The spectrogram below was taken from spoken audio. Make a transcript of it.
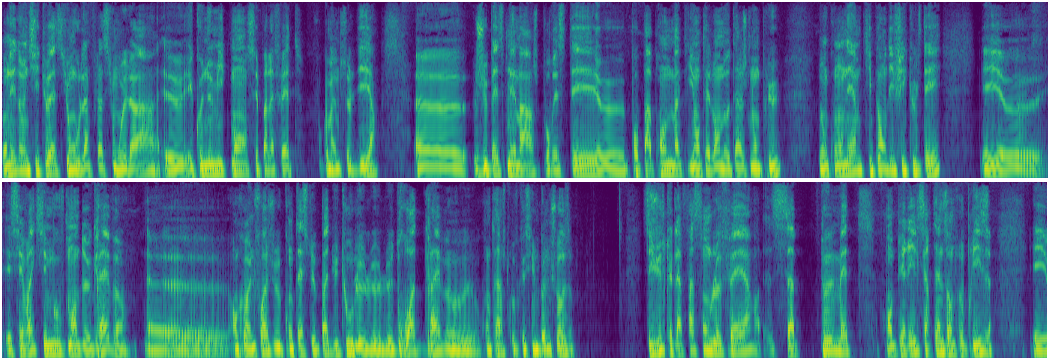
On est dans une situation où l'inflation est là. Euh, économiquement, c'est pas la fête faut quand même se le dire. Euh, je baisse mes marges pour rester, euh, pour pas prendre ma clientèle en otage non plus. Donc on est un petit peu en difficulté. Et, euh, et c'est vrai que ces mouvements de grève, euh, encore une fois, je conteste pas du tout le, le, le droit de grève. Au contraire, je trouve que c'est une bonne chose. C'est juste que de la façon de le faire, ça peut mettre en péril certaines entreprises. Et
